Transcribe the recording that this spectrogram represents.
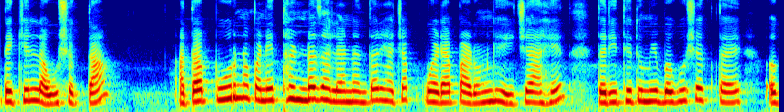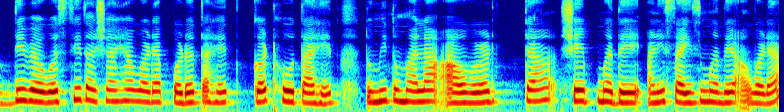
देखील लावू शकता. आता पूर्णपणे थंड झाल्यानंतर ह्याच्या वड्या पाडून घ्यायच्या आहेत. तर इथे तुम्ही बघू शकताय अगदी व्यवस्थित अशा ह्या वड्या पडत आहेत कट होत आहेत. तुम्ही तुम्हाला आवड त्या शेपमध्ये आणि साईजमध्ये वड्या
